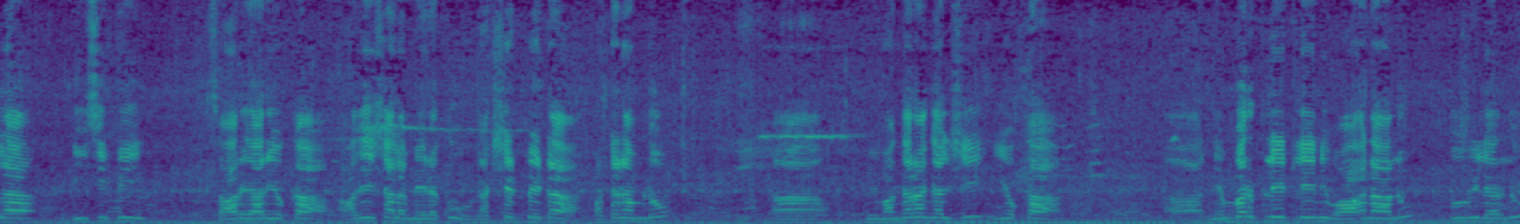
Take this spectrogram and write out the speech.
జిల్లాల డీసీపీ సార్ గారి యొక్క ఆదేశాల మేరకు లక్షట్పేట పట్టణంలో మేమందరం కలిసి ఈ యొక్క నెంబర్ ప్లేట్ లేని వాహనాలు టూ వీలర్లు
